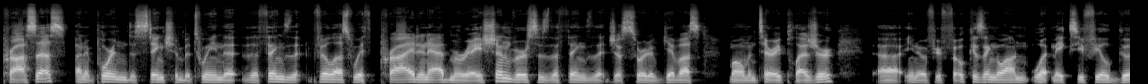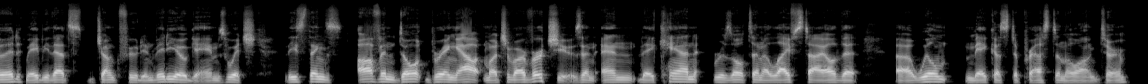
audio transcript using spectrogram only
process. An important distinction between the, the things that fill us with pride and admiration versus the things that just sort of give us momentary pleasure. Uh, you know, if you're focusing on what makes you feel good, maybe that's junk food and video games, which these things often don't bring out much of our virtues, and and they can result in a lifestyle that uh, will make us depressed in the long term.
